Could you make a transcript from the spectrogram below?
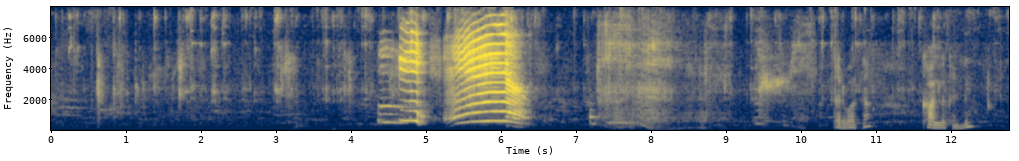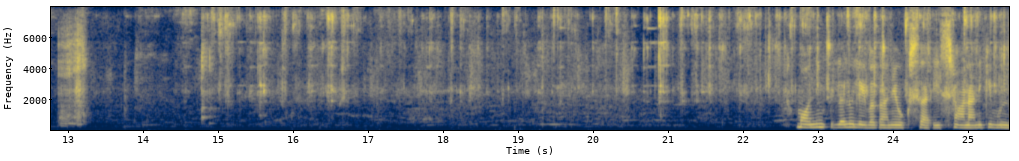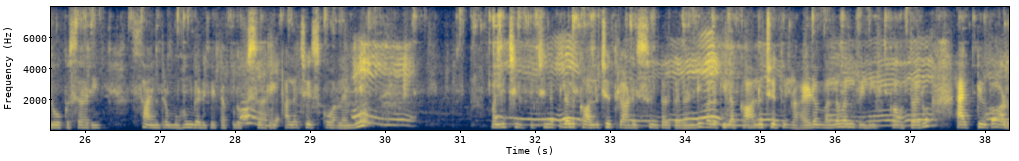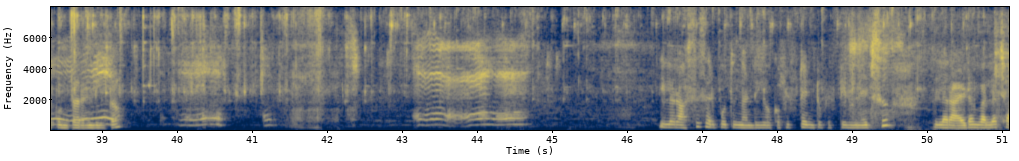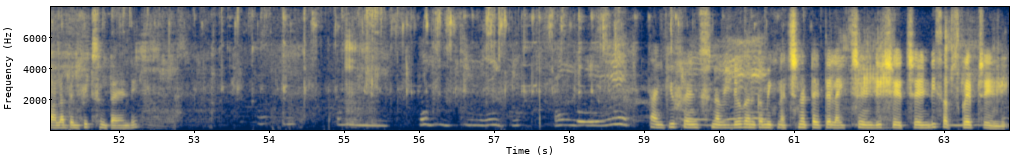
తర్వాత కాళ్ళకండి. మార్నింగ్ పిల్లలు లేవగానే ఒకసారి స్నానానికి ముందు ఒకసారి సాయంత్రం మొహం గడిగేటప్పుడు ఒకసారి అలా చేసుకోవాలండి. మళ్ళీ చిన్న చిన్నపిల్లలు కాళ్ళు చేతులు ఆడిస్తుంటారు కదండి వాళ్ళకి ఇలా కాళ్ళు చేతులు రాయడం వల్ల వాళ్ళు రిలీఫ్గా అవుతారు యాక్టివ్గా ఆడుకుంటారండి ఇంకా. ఇలా రాస్తే సరిపోతుందండి ఒక ఫిఫ్టీన్ టు ఫిఫ్టీన్ మినిట్స్ ఇలా రాయడం వల్ల చాలా బెనిఫిట్స్ ఉంటాయండి. థ్యాంక్ యూ ఫ్రెండ్స్ నా వీడియో కనుక మీకు నచ్చినట్టయితే లైక్ చేయండి షేర్ చేయండి సబ్స్క్రైబ్ చేయండి.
